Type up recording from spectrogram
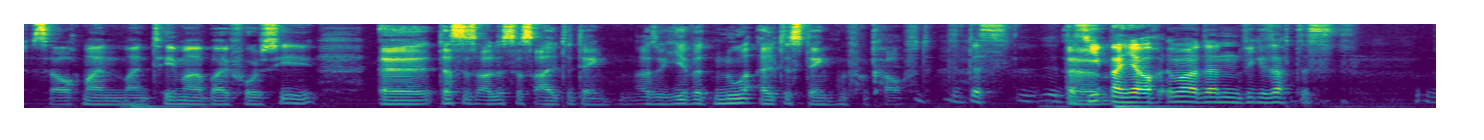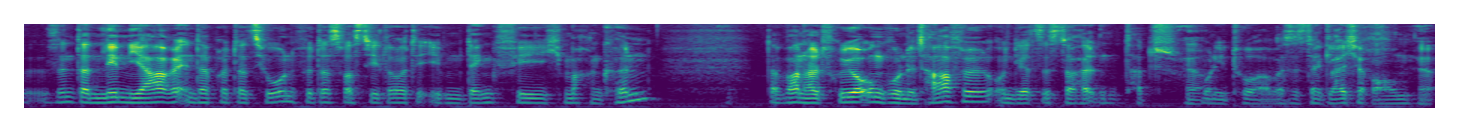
das ist ja auch mein, mein Thema bei 4C, äh, das ist alles das alte Denken. Also hier wird nur altes Denken verkauft. Das, das Ähm. sieht man ja auch immer dann, wie gesagt, das sind dann lineare Interpretationen für das, was die Leute eben denkfähig machen können. Da waren halt früher irgendwo eine Tafel und jetzt ist da halt ein Touch-Monitor, aber es ist der gleiche Raum. Ja.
